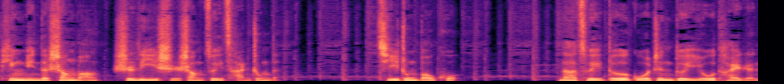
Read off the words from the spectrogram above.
平民的伤亡是历史上最惨重的。”其中包括纳粹德国针对犹太人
